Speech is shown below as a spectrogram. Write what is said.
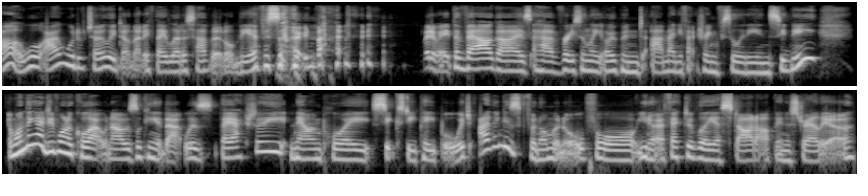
Oh, well, I would have totally done that if they let us have it on the episode. But But anyway, the Vow guys have recently opened a manufacturing facility in Sydney. And one thing I did want to call out when I was looking at that was they actually now employ 60 people, which I think is phenomenal for, you know, effectively a startup in Australia.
